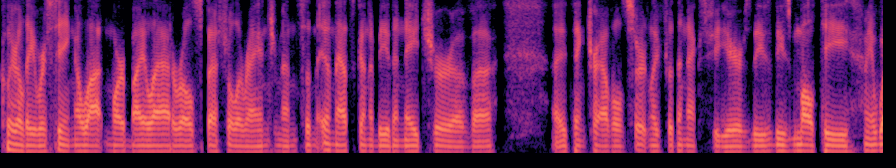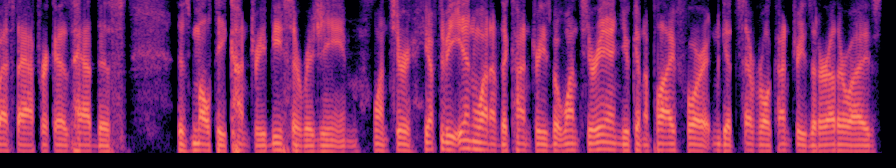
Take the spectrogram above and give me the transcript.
clearly we're seeing a lot more bilateral special arrangements and, and that's going to be the nature of uh, I think travel certainly for the next few years. These these multi, I mean, West Africa has had this this multi-country visa regime. Once you're you have to be in one of the countries, but once you're in, you can apply for it and get several countries that are otherwise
